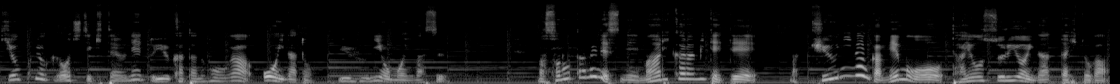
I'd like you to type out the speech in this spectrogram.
記憶力が落ちてきたよねという方の方が多いなというふうに思います。まあ、そのためですね、周りから見てて、まあ、急になんかメモを多用するようになった人が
